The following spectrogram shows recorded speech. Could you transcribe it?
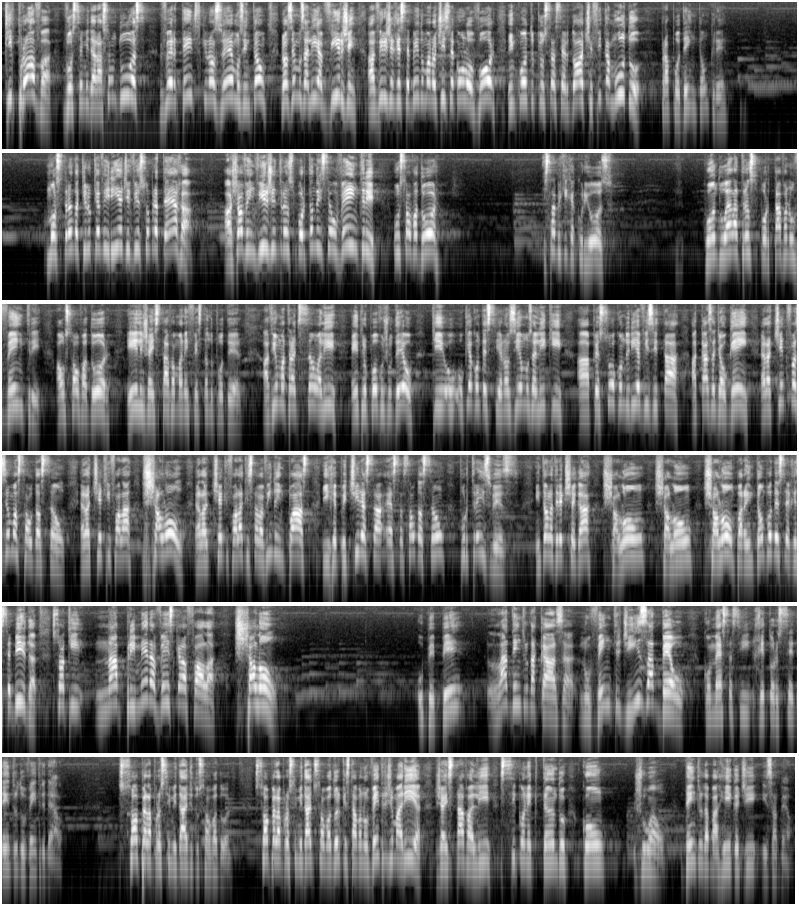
Que prova você me dará? São duas vertentes que nós vemos. Então, nós vemos ali a virgem, a virgem recebendo uma notícia com louvor, enquanto que o sacerdote fica mudo para poder então crer mostrando aquilo que haveria de vir sobre a terra. A jovem virgem transportando em seu ventre o Salvador. E sabe o que é curioso? Quando ela transportava no ventre ao Salvador, ele já estava manifestando poder. Havia uma tradição ali entre o povo judeu que o, o, que acontecia? Nós íamos ali que a pessoa, quando iria visitar a casa de alguém, ela tinha que fazer uma saudação, ela tinha que falar shalom, ela tinha que falar que estava vindo em paz e repetir essa, essa saudação por três vezes. Então ela teria que chegar shalom, shalom, shalom, para então poder ser recebida. Só que na primeira vez que ela fala shalom, o bebê lá dentro da casa, no ventre de Isabel, começa a se retorcer dentro do ventre dela. Só pela proximidade do Salvador. Só pela proximidade do Salvador que estava no ventre de Maria, já estava ali se conectando com João, dentro da barriga de Isabel.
